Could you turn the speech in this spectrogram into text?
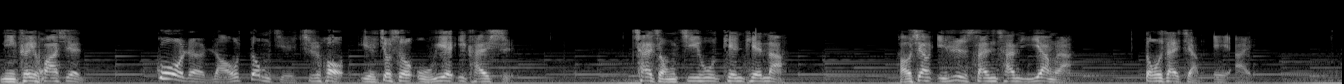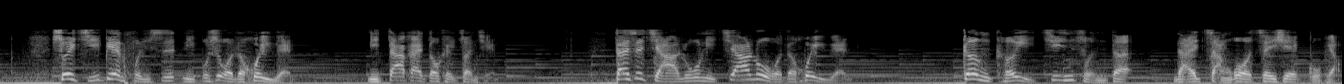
你可以发现，过了劳动节之后，也就是五月一开始，蔡总几乎天天呐、好像一日三餐一样啦，都在讲 AI。所以，即便粉丝你不是我的会员，你大概都可以赚钱。但是，假如你加入我的会员，更可以精准的来掌握这些股票。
